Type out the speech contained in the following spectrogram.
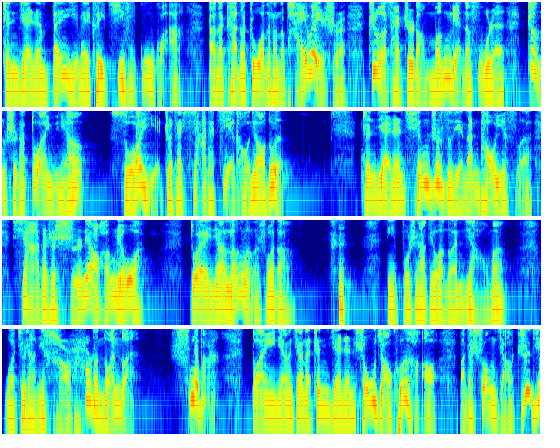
甄建仁本以为可以欺负孤寡，当他看到桌子上的牌位时，这才知道蒙脸的妇人正是那段玉娘。所以这才吓得借口尿遁。甄建人情知自己难逃一死，吓得是屎尿横流啊！段玉娘冷冷地说道：“哼，你不是要给我暖脚吗？我就让你好好的暖暖。”说罢，段玉娘将那甄建人手脚捆好，把他双脚直接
